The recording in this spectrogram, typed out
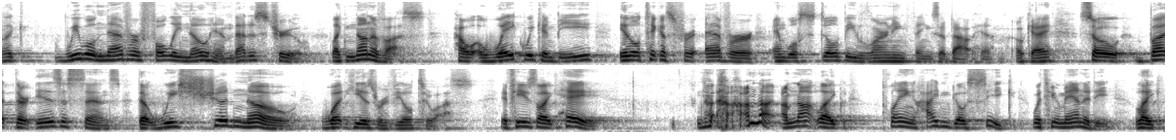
Like, we will never fully know Him. That is true. Like, none of us. How awake we can be, it'll take us forever and we'll still be learning things about Him, okay? So, but there is a sense that we should know what He has revealed to us. If He's like, hey, I'm not, I'm not like playing hide and go seek with humanity. Like,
